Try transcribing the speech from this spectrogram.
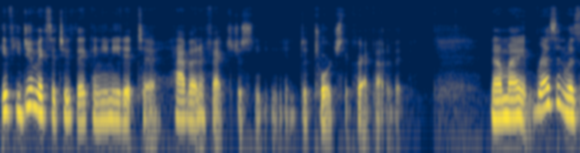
If you do mix it too thick and you need it to have an effect, just to torch the crap out of it. Now my resin was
